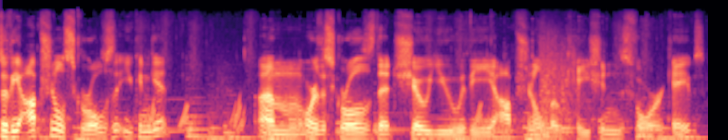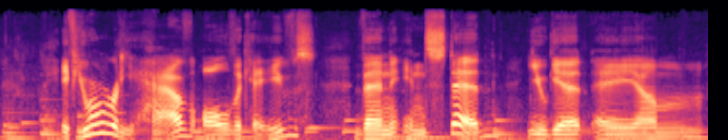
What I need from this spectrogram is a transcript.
So the optional scrolls that you can get, um, or the scrolls that show you the optional locations for caves, if you already have all the caves, then instead you get a, um,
